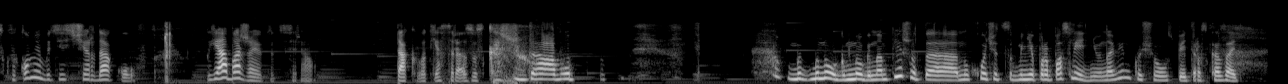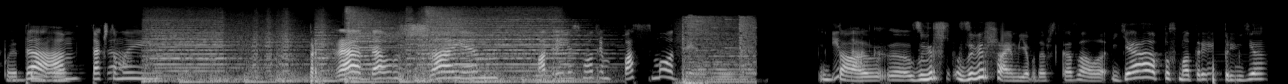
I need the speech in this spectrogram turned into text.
в каком-нибудь из чердаков. Я обожаю этот сериал. Так вот, я сразу скажу. Да, вот много-много нам пишут, а, ну, хочется мне про последнюю новинку еще успеть рассказать. Поэтому... Да, так что мы продолжаем. Смотрели, смотрим, посмотрим. Да, Итак. э, заверш- завершаем, я бы даже сказала. Я посмотрела премьеру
